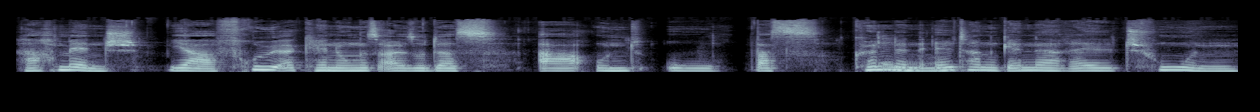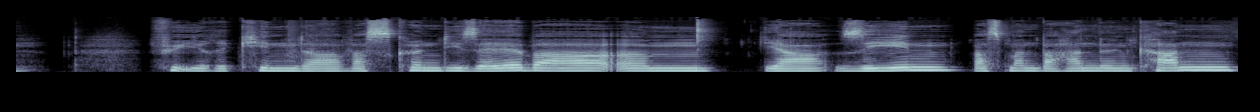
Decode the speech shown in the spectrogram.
Ach Mensch, ja, Früherkennung ist also das A und O. Was können genau. denn Eltern generell tun für ihre Kinder? Was können die selber ähm, ja sehen, was man behandeln kann?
